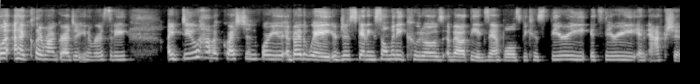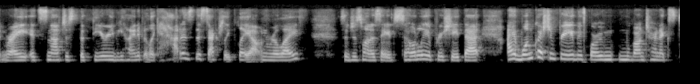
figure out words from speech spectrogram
at Claremont Graduate University. I do have a question for you. And by the way, you're just getting so many kudos about the examples because theory, it's theory and action, right? It's not just the theory behind it, but like, how does this actually play out in real life? So just want to say, totally appreciate that. I have one question for you before we move on to our next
